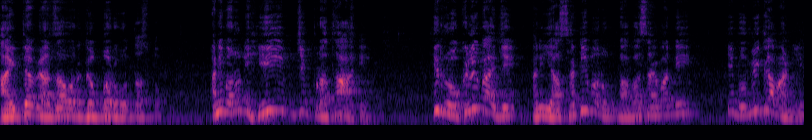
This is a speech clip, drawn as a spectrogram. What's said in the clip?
आयत्या व्याजावर गब्बर होत असतो. आणि म्हणून ही जी प्रथा आहे ही रोखली पाहिजे आणि यासाठी म्हणून बाबासाहेबांनी ही भूमिका मांडली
